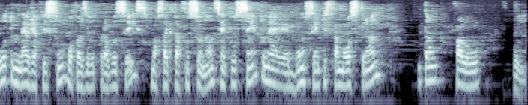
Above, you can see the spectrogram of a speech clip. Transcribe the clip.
Outro, né, eu já fiz um, vou fazer outro para vocês, mostrar que está funcionando 100%, né, é bom sempre estar mostrando. Então, falou, fui.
